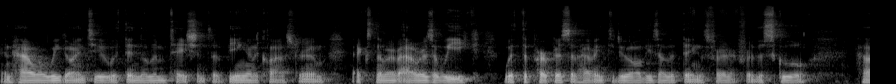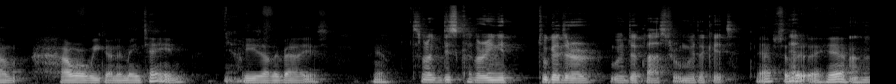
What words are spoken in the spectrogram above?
And how are we going to, within the limitations of being in a classroom, X number of hours a week, with the purpose of having to do all these other things for, for the school, how, how are we going to maintain Yeah. these other values? Yeah. So, like discovering it together with the classroom, with the kids. Absolutely, yeah. Uh-huh.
